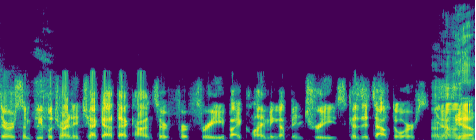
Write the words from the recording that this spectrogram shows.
there are some people trying to check out that concert for free by climbing up in trees because it's outdoors. You know, Uh-huh. yeah.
